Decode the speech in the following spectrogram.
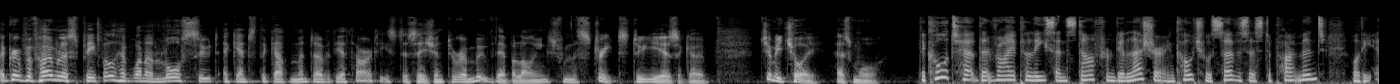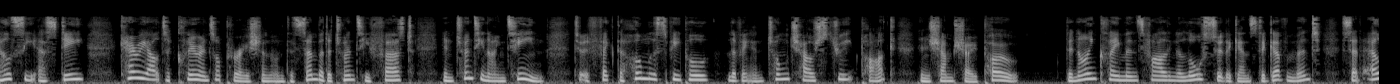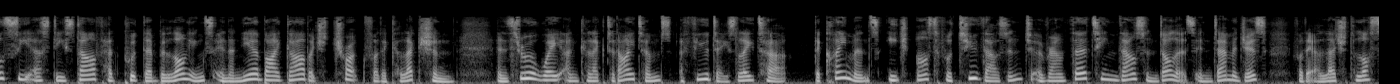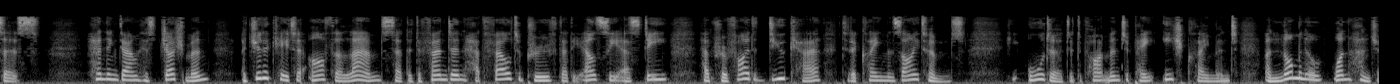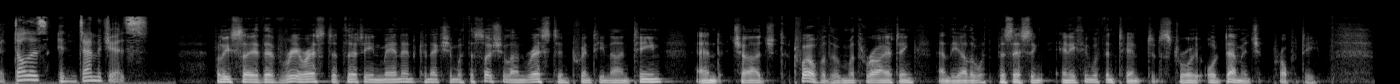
A group of homeless people have won a lawsuit against the government over the authorities' decision to remove their belongings from the streets two years ago. Jimmy Choi has more. The court heard that riot police and staff from the Leisure and Cultural Services Department, or the LCSD, carry out a clearance operation on December the 21st in 2019 to evict the homeless people living in Tung Chau Street Park in Sham Shui Po. The nine claimants filing a lawsuit against the government said LCSD staff had put their belongings in a nearby garbage truck for the collection and threw away uncollected items a few days later. The claimants each asked for 2,000 to around $13,000 in damages for their alleged losses. Handing down his judgment, adjudicator Arthur Lamb said the defendant had failed to prove that the LCSD had provided due care to the claimant's items. He ordered the department to pay each claimant a nominal $100 in damages. Police say they've rearrested 13 men in connection with the social unrest in 2019 and charged 12 of them with rioting and the other with possessing anything with intent to destroy or damage property.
